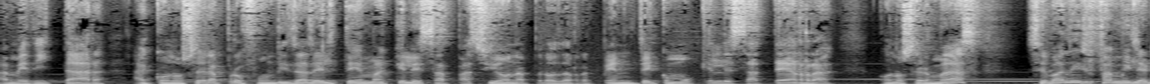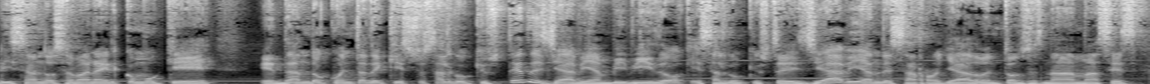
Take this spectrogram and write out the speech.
a meditar, a conocer a profundidad el tema que les apasiona, pero de repente como que les aterra conocer más, se van a ir familiarizando, se van a ir como que eh, dando cuenta de que esto es algo que ustedes ya habían vivido, que es algo que ustedes ya habían desarrollado, entonces nada más es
